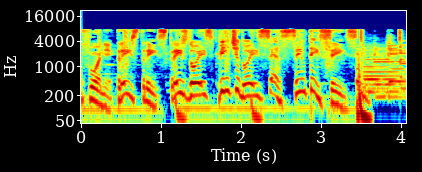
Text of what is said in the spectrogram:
3332 2266.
